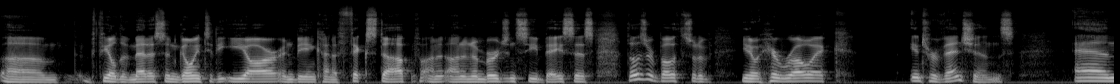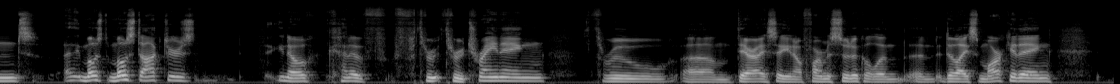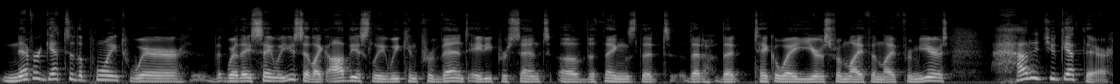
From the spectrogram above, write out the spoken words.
um, field of medicine, going to the ER and being kind of fixed up on, on an emergency basis. Those are both sort of, you know, heroic interventions. And I think most most doctors, you know, kind of through through training, through um, dare I say, you know, pharmaceutical and, and, device marketing, never get to the point where where they say what you said. Like obviously, we can prevent eighty percent of the things that that that take away years from life and life from years. How did you get there?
